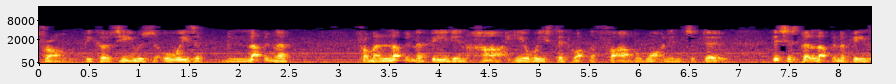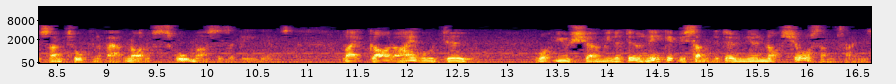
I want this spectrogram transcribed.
strong because he was always a loving, a, from a loving, obedient heart. He always did what the Father wanted him to do. This is the loving obedience I'm talking about, not a schoolmaster's obedience. Like God, I will do what you show me to do, and He'll give you something to do, and you're not sure sometimes,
